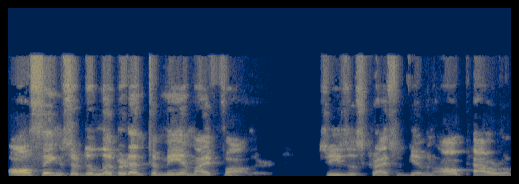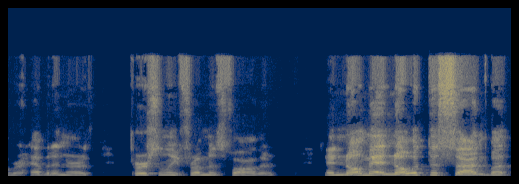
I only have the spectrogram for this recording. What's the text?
All things are delivered unto me and my Father. Jesus Christ was given all power over heaven and earth personally from his Father. And no man knoweth the Son but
